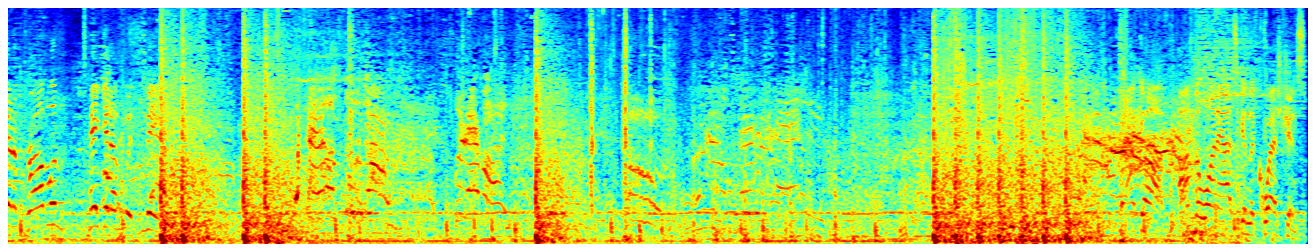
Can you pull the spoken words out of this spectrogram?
got a problem? Take it up with me. What the hell's going on? Where am I? Back off. I'm the one asking the questions.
